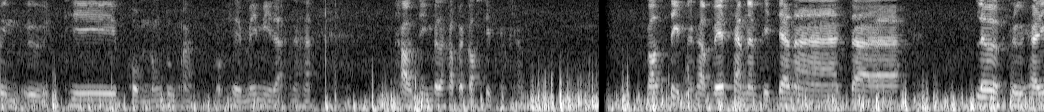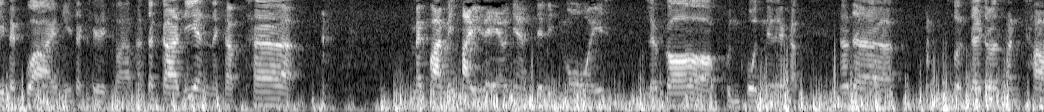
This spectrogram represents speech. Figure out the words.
อื่นๆที่ผมต้องดูอะโอเคไม่มีแล้วนะฮะข่าวจริงไปแล้วครับไปกอสิบครับกอสิบนะครับเวสต์แฮมนั้นพิจารณาจะเลิกซื้อแฮร์รี่แม็กควายนี้จากเทเลกราฟจากการเดียนนะครับถ้า ควายไม่ไปแล้วเนี่ยเดวิดมอยส์แล้วก็คุณพลเนี่ยนะครับ น่าจะสนใจจอร์ทันชา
